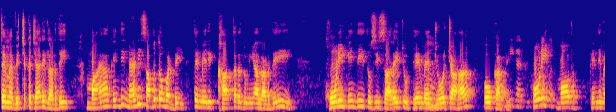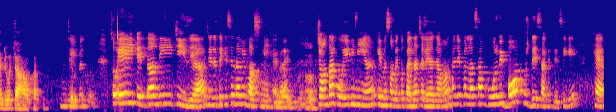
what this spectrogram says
ਤੇ ਮੈਂ ਵਿੱਚ ਕਚਹਿਰੀ ਲੜਦੀ। ਮਾਇਆ ਕਹਿੰਦੀ ਮੈਂ ਵੀ ਸਭ ਤੋਂ ਵੱਡੀ ਤੇ ਮੇਰੀ ਖਾਤਰ ਦੁਨੀਆ ਲੜਦੀ। ਹੋਣੀ ਕਹਿੰਦੀ ਤੁਸੀਂ ਸਾਰੇ ਝੂਠੇ ਮੈਂ ਜੋ ਚਾਹਾਂ ਉਹ ਕਰਦੀ। ਹੋਣੀ ਮੌਤ ਕਹਿੰਦੀ ਮੈਂ ਜੋ ਚਾਹਾਂ ਉਹ ਕਰਦੀ। ਜੀ ਬਿਲਕੁਲ। ਸੋ ਇਹ ਇੱਕ ਇਦਾਂ ਦੀ ਚੀਜ਼ ਆ ਜਿਹਦੇ ਤੇ ਕਿਸੇ ਦਾ ਵੀ ਵਸ ਨਹੀਂ ਹੈਗਾ। ਚਾਹੁੰਦਾ ਕੋਈ ਵੀ ਨਹੀਂ ਆ ਕਿ ਮੈਂ ਸਮੇਂ ਤੋਂ ਪਹਿਲਾਂ ਚਲਿਆ ਜਾਵਾਂ। ਅਜੇ ਪੱਲਾ ਸਾਹਿਬ ਹੋਰ ਵੀ ਬਹੁਤ ਕੁਝ ਦੇ ਸਕਦੇ ਸੀਗੇ। ਖੈਰ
